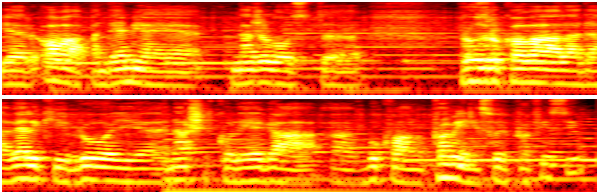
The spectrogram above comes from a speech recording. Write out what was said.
jer ova pandemija je, nažalost, e, prouzrokovala da veliki broj naših kolega bukvalno promijeni svoju profesiju.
